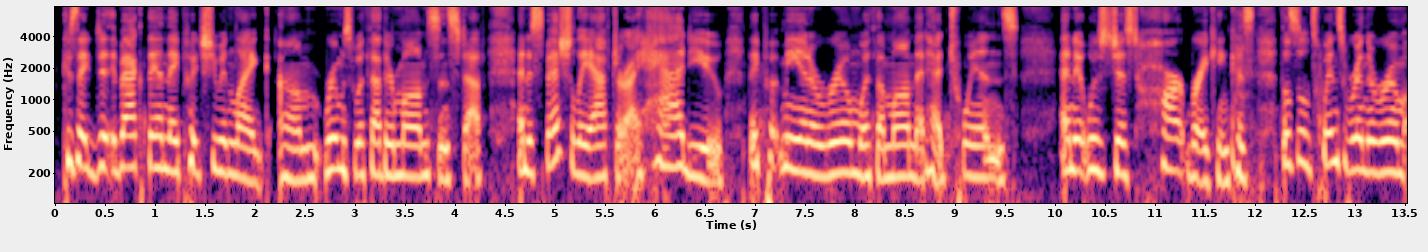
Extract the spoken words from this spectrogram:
because they did, back then they put you in like um, rooms with other moms and stuff, and especially after I had you, they put me in a room with a mom that had twins, and it was just heartbreaking because those little twins were in the room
